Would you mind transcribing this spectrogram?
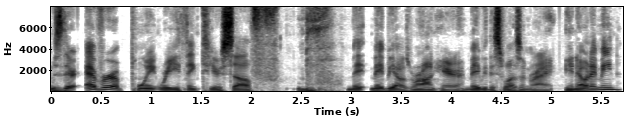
Is there ever a point where you think to yourself, maybe I was wrong here. Maybe this wasn't right. You know what I mean?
